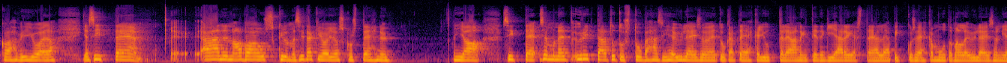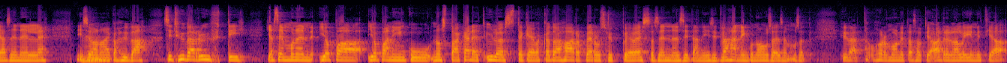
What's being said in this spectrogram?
kahvijuoja. Ja sitten äänen avaus, kyllä mä sitäkin olen joskus tehnyt. Ja sitten semmoinen, että yrittää tutustua vähän siihen yleisöön etukäteen, ehkä juttelee ainakin tietenkin järjestäjälle ja pikkusen ehkä muutamalle yleisön jäsenelle, niin se mm. on aika hyvä. Sitten hyvä ryhti, ja semmoinen jopa, jopa niin kuin nostaa kädet ylös, tekee vaikka jotain haaraperushyppyjä vessassa ennen sitä, niin sitten vähän niin kuin nousee semmoiset hyvät hormonitasot ja adrenaliinit ja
